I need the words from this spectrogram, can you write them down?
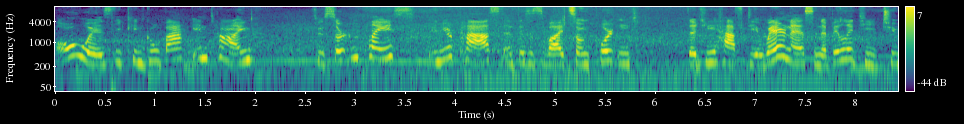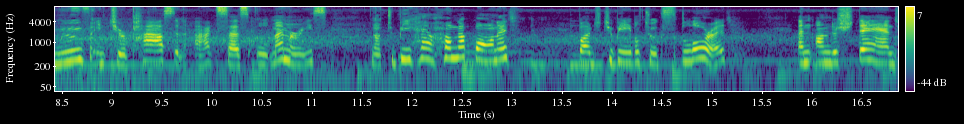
always, you can go back in time to a certain place in your past, and this is why it's so important that you have the awareness and ability to move into your past and access old memories, not to be hung up on it, but to be able to explore it and understand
